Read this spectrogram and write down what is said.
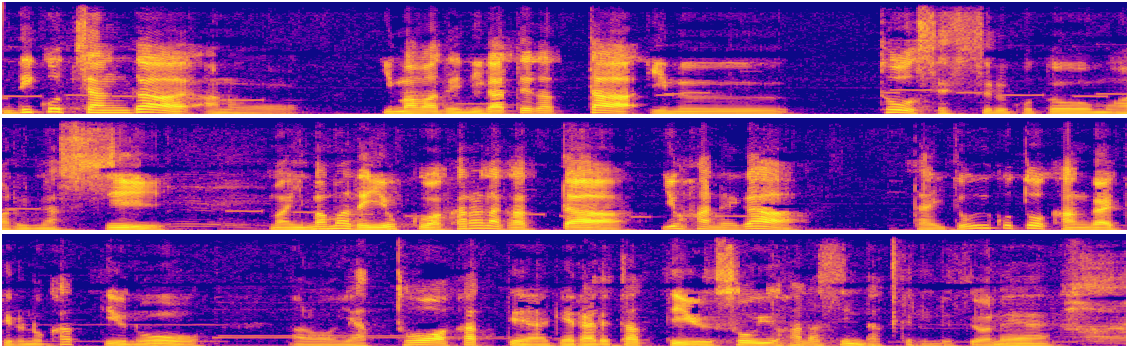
リコちゃんが、あの、今まで苦手だった犬と接することもありますし、うんまあ今までよくわからなかったヨハネが一体どういうことを考えているのかっていうのを、あの、やっと分かってあげられたっていう、そういう話になってるんですよね。はい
